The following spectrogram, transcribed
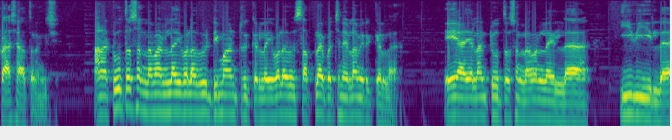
க்ராஷ் ஆக தொடங்குச்சு. ஆனால் டூ தௌசண்ட் லெவனில் இவ்வளவு டிமாண்ட் இருக்குல்ல இவ்வளவு சப்ளை பிரச்சனை எல்லாம் இருக்குல்ல. ஏஐ எல்லாம் டூ தௌசண்ட் லெவனில் இல்லை இவி இல்லை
